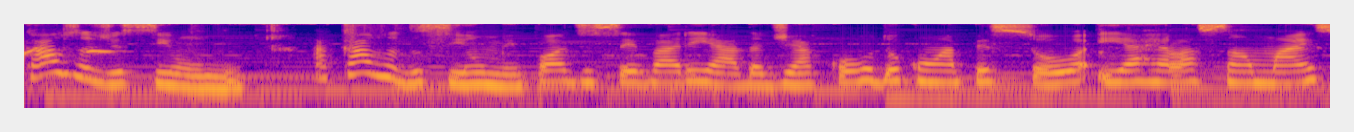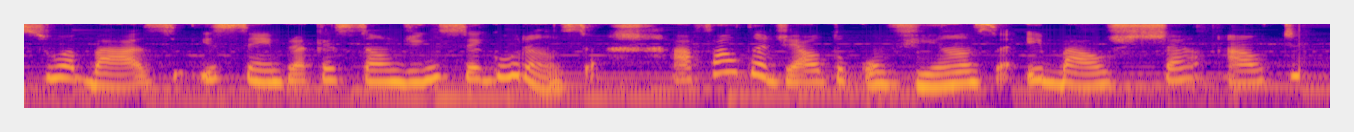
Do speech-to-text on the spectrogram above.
Causa de ciúme. A causa do ciúme pode ser variada de acordo com a pessoa e a relação, mais sua base e sempre a questão de insegurança, a falta de autoconfiança e baixa autoestima.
